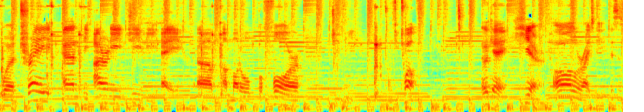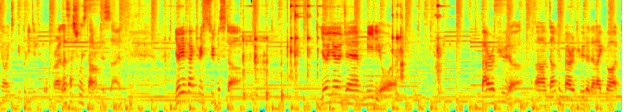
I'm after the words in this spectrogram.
Werrd Tray and the Irony GVA, um, a model before GP 2012. Okay, here. Alrighty, this is going to be pretty difficult. Alright, let's actually start on this side. Yo-Yo Factory Superstar. Yo-Yo Jam Meteor. Barracuda. Uh, Duncan Barracuda that I got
